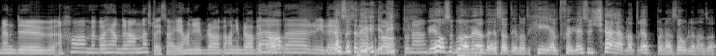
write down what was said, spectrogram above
Men du, aha, men vad händer annars då i Sverige? Har ni bra, har ni bra väder? Är det Alltså, snö det- på det- gatorna? vi har så bra väder så att det är något helt sjukt. Jag är så jävla trött på den här solen alltså.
